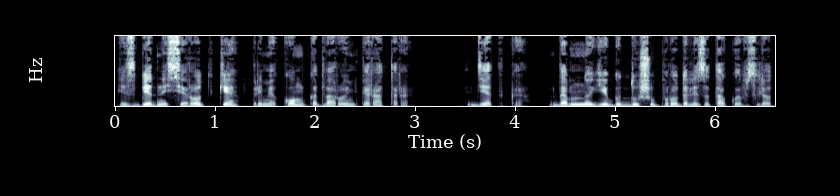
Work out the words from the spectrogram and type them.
Из бедной сиротки прямиком ко двору императора. Детка, да многие бы душу продали за такой взлет.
